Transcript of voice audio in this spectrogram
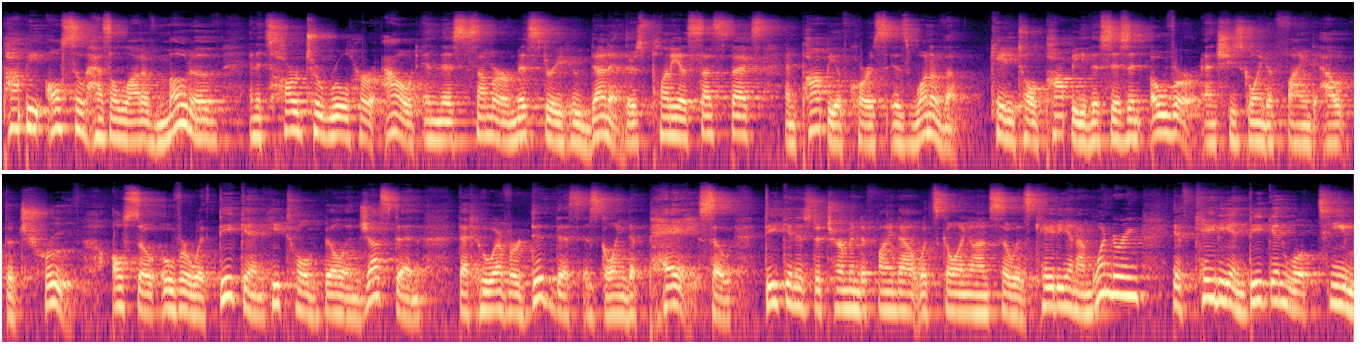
Poppy also has a lot of motive and it's hard to rule her out in this summer mystery whodunit. There's plenty of suspects, and Poppy, of course, is one of them. Katie told Poppy this isn't over and she's going to find out the truth. Also, over with Deacon, he told Bill and Justin that whoever did this is going to pay. So Deacon is determined to find out what's going on, so is Katie, and I'm wondering if Katie and Deacon will team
